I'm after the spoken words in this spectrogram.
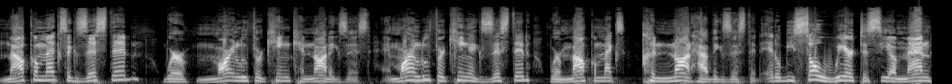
Malcolm X existed where Martin Luther King cannot exist. And Martin Luther King existed where Malcolm X could not have existed. It'll be so weird to see a man,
